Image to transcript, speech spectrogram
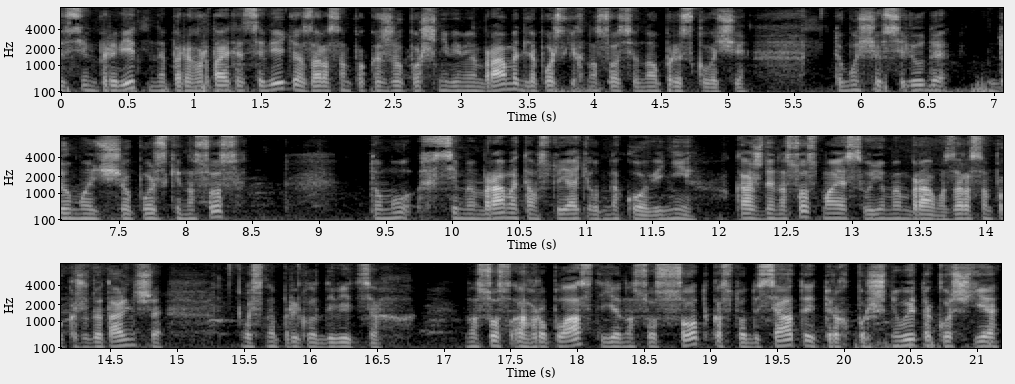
Всім привіт! Не перегортайте це відео. Зараз вам покажу поршневі мембрами для польських насосів на оприскувачі. Тому що всі люди думають, що польський насос, тому всі мембрами там стоять однакові. Ні, кожен насос має свою мембраму. Зараз вам покажу детальніше. Ось, наприклад, дивіться, насос Агропласт, є насос сотка, 110, трьохпоршневий також є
